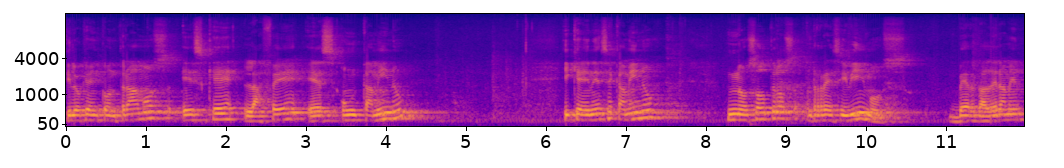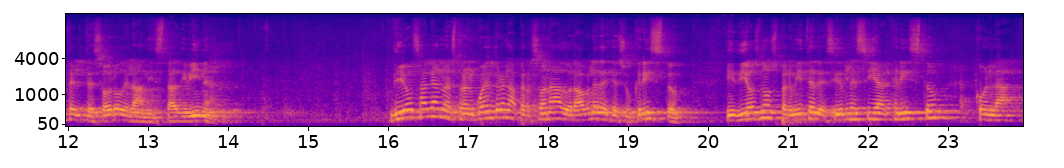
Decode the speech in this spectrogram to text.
Y lo que encontramos es que la fe es un camino y que en ese camino nosotros recibimos verdaderamente el tesoro de la amistad divina. Dios sale a nuestro encuentro en la persona adorable de Jesucristo y Dios nos permite decirle sí a Cristo con la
